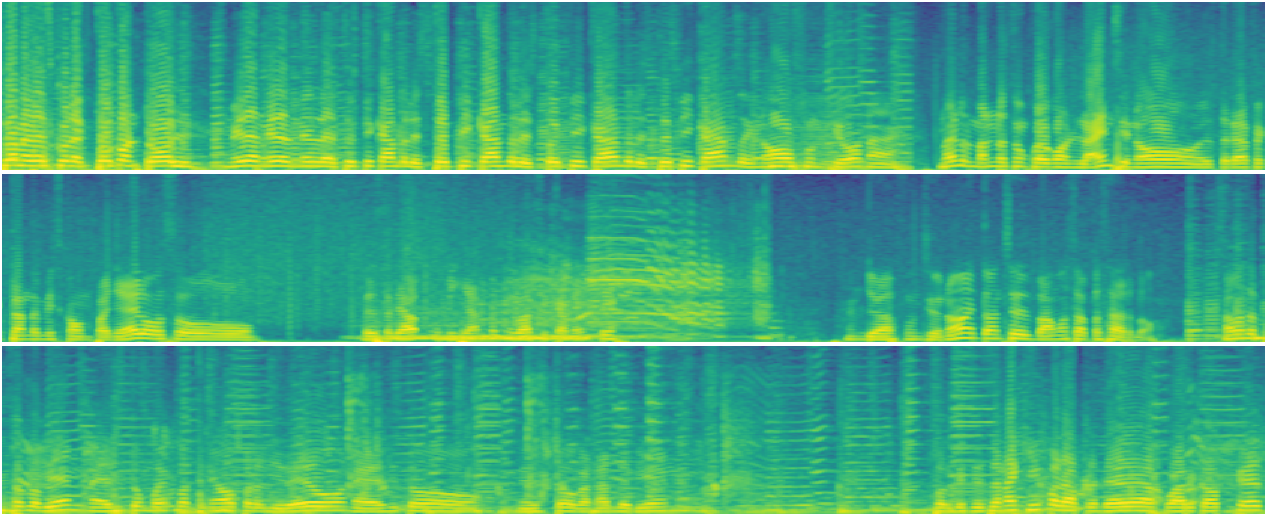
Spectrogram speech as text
Se me desconectó el control. Miren, miren, miren, le estoy picando, le estoy picando, le estoy picando, le estoy picando y no funciona. Menos mal no es un juego online, si no estaría afectando a mis compañeros o estaría humillándome básicamente. Ya funcionó, entonces vamos a pasarlo. Vamos a pasarlo bien, necesito un buen contenido para el video, necesito, necesito ganarle bien. Porque si están aquí para aprender a jugar Cuphead,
